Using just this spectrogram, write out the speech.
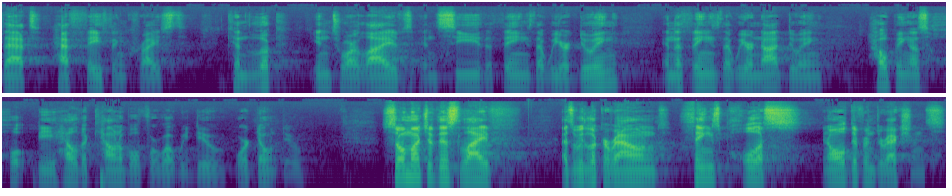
that have faith in Christ can look into our lives and see the things that we are doing and the things that we are not doing, helping us be held accountable for what we do or don't do. So much of this life, as we look around, things pull us in all different directions.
